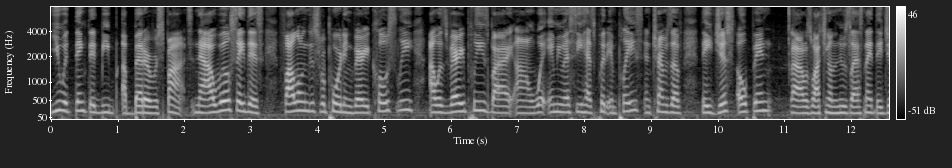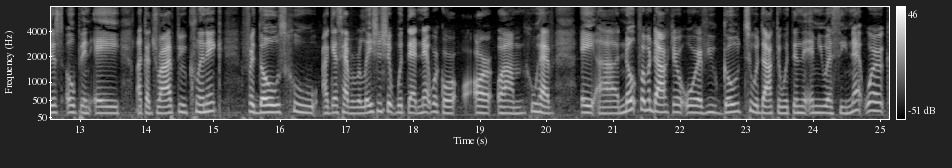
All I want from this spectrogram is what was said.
you would think there'd be a better response. Now, I will say this following this reporting very closely, I was very pleased by um, what MUSC has put in place in terms of they just opened I was watching on the news last night. They just opened a like a drive-through clinic for those who I guess have a relationship with that network or or um, who have a uh, note from a doctor, or if you go to a doctor within the MUSC network.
